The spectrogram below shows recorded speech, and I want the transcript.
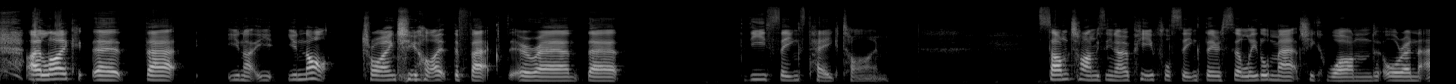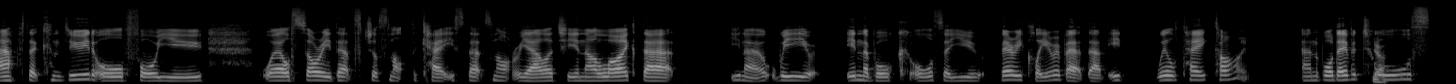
I like uh, that, you know, you're not trying to hide the fact around that these things take time. Sometimes, you know, people think there's a little magic wand or an app that can do it all for you. Well, sorry, that's just not the case. That's not reality. And I like that, you know, we in the book also you very clear about that it will take time and whatever tools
